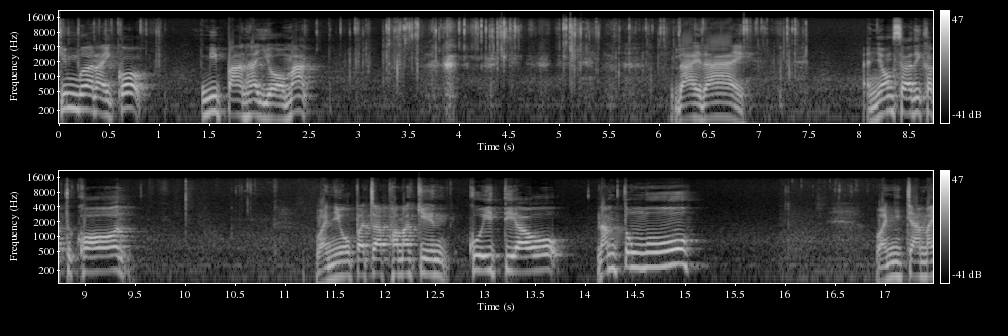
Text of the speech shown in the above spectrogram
กินเมื่อไรก็มีปัญหายอมาก ได้ได้อันยองสวัสดีครับทุกคน วันนี้โอปะจะพามากินก๋วยเตี๋ยวน้ำตุ้งหมู วันนี้จะไม่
